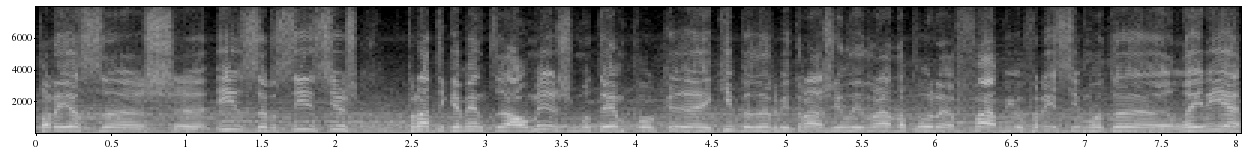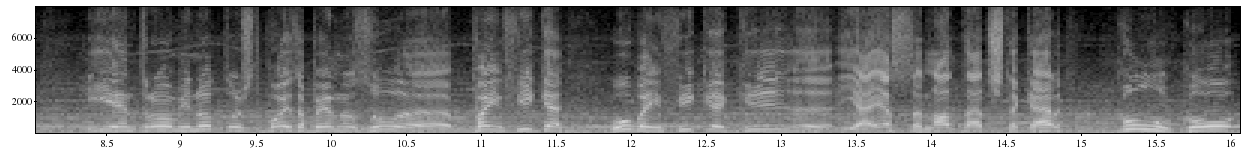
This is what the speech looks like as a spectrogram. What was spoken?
para esses exercícios, praticamente ao mesmo tempo que a equipa de arbitragem liderada por Fábio Veríssimo de Leiria e entrou minutos depois apenas o Benfica, o Benfica que, eh, e há essa nota a destacar, colocou uh,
